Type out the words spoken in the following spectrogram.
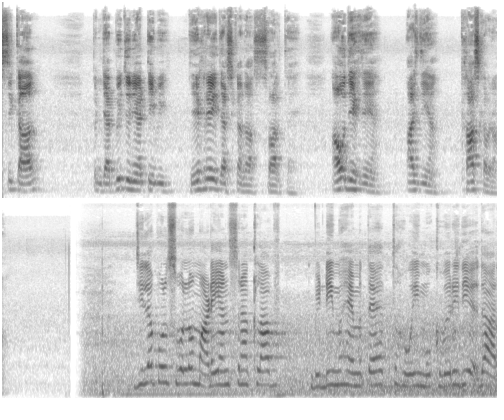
ਸਤਿ ਸ਼੍ਰੀ ਅਕਾਲ। ਪੰਜਾਬੀ ਦੁਨੀਆ ਟੀਵੀ ਦੇਖ ਰਹੇ ਦਰਸ਼ਕਾਂ ਦਾ ਸਵਾਗਤ ਹੈ। ਆਓ ਦੇਖਦੇ ਹਾਂ ਅੱਜ ਦੀਆਂ ਖਾਸ ਖਬਰਾਂ। ਜ਼ਿਲ੍ਹਾ ਪੁਲਿਸ ਵੱਲੋਂ ਮਾੜੇ ਅਨਸਰਾਂ ਖਿਲਾਫ ਵਿੱਢੀ ਮੁਹਿੰਮ ਤਹਿਤ ਹੋਈ ਮੁਖਬਰੀ ਦੇ ਆਧਾਰ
